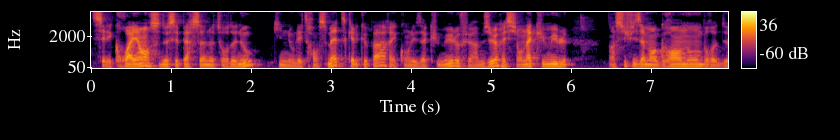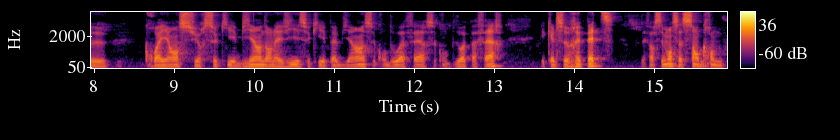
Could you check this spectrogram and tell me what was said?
C'est les croyances de ces personnes autour de nous qui nous les transmettent quelque part et qu'on les accumule au fur et à mesure. Et si on accumule un suffisamment grand nombre de croyances sur ce qui est bien dans la vie et ce qui n'est pas bien, ce qu'on doit faire, ce qu'on ne doit pas faire, et qu'elles se répètent ben forcément, ça s'ancre en nous.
